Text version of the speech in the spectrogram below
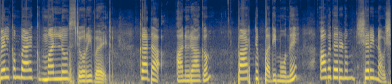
Welcome back Mallu story world കഥ അനുരാഗം പാർട്ട് പതിമൂന്ന് അവതരണം ഷെറിൻ നൗഷ.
